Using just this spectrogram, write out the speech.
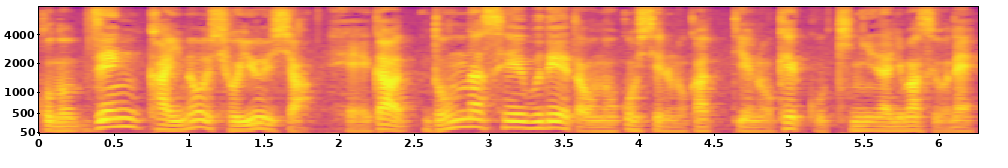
この前回の所有者がどんなセーブデータを残しているのかっていうのを結構気になりますよね。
